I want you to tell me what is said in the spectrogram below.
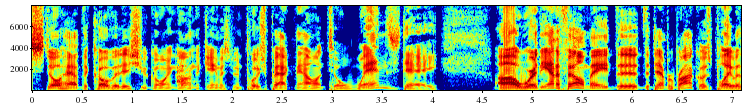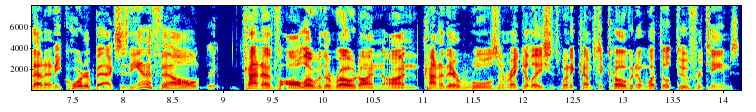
still have the COVID issue going on. The game has been pushed back now until Wednesday, uh, where the NFL made the, the Denver Broncos play without any quarterbacks. Is the NFL kind of all over the road on, on kind of their rules and regulations when it comes to COVID and what they'll do for teams?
